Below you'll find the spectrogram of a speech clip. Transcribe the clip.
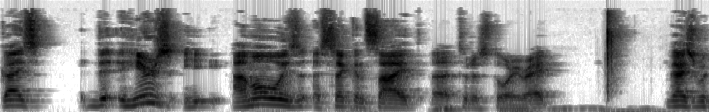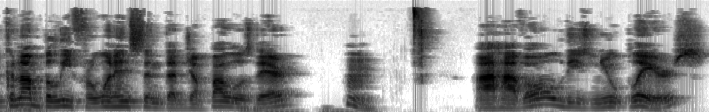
Guys, th- here's, he, I'm always a second side uh, to the story, right? Guys, we cannot believe for one instant that Giampaolo's there. Hmm. I have all these new players.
